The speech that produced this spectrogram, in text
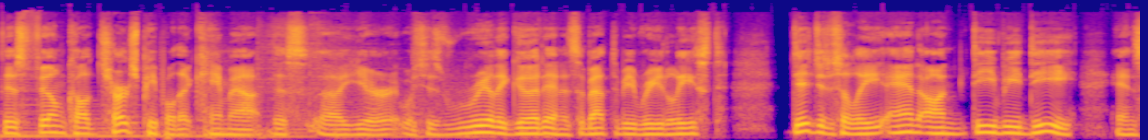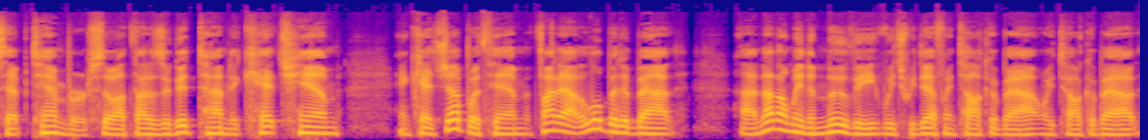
this film called Church People that came out this uh, year, which is really good and it's about to be released digitally and on DVD in September. So I thought it was a good time to catch him and catch up with him, and find out a little bit about uh, not only the movie, which we definitely talk about, we talk about,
